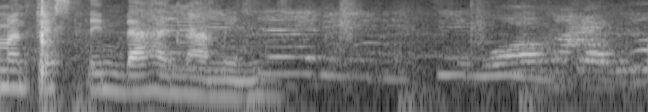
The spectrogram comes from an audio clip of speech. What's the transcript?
naman to is tindahan namin Mga ano,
